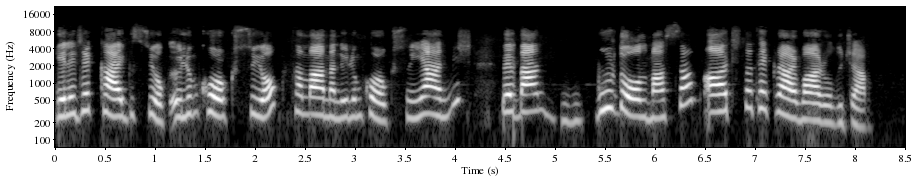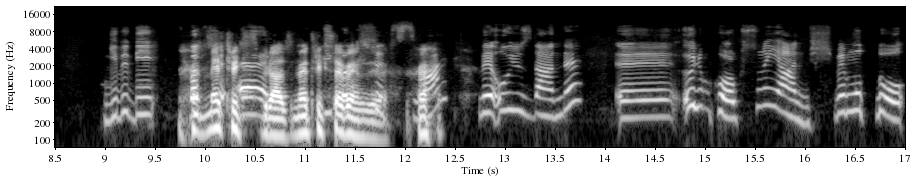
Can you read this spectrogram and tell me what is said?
Gelecek kaygısı yok, ölüm korkusu yok. Tamamen ölüm korkusunu yenmiş ve ben burada olmazsam ağaçta tekrar var olacağım gibi bir bakış, Matrix evet, biraz. bir Matrix'e bakış benziyor. var ve o yüzden de e, ölüm korkusunu yenmiş ve mutlu ol-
